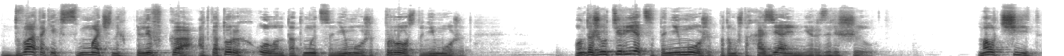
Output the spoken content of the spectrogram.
два таких смачных плевка, от которых Оланд отмыться не может, просто не может. Он даже утереться-то не может, потому что хозяин не разрешил. Молчит.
